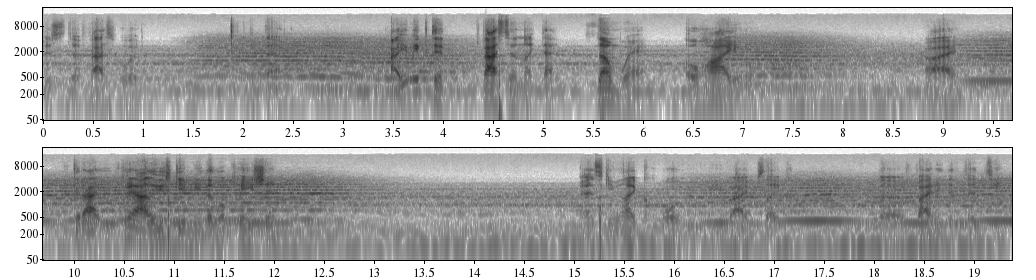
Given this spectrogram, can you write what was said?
just uh, fast forward. Look at that. How you make it faster than like that? Somewhere. Ohio. Alright. You could, at, you could at least give me the location? Man, it's giving me like horror movie vibes, like the Friday the 13th.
